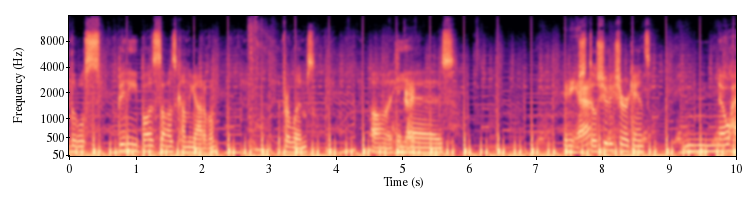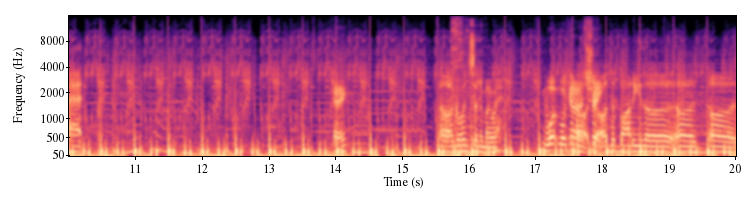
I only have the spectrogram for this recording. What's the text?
little spinny buzzsaws coming out of him for limbs. Uh, he Okay. has Any hat? still shooting shurikens. No hat. okay. Uh, go ahead and send it my way. What what kind Uh, of shape? the, the body, the uh, uh,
